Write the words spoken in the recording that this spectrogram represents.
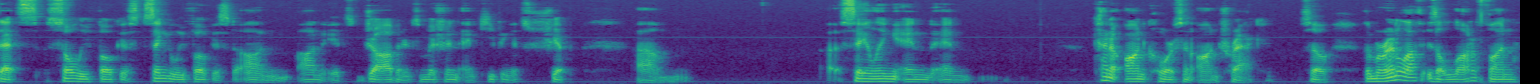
that's solely focused, singly focused on on its job and its mission and keeping its ship um, uh, sailing and and kind of on course and on track. So the Merrenoloth is a lot of fun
